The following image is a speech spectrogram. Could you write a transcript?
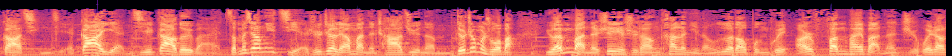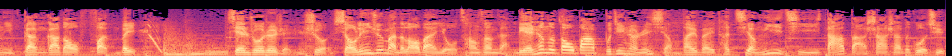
尬情节、尬演技、尬对白，怎么向你解释这两版的差距呢？就这么说吧，原版的深夜食堂看了你能饿到崩溃，而翻拍版呢只会让你尴尬到反胃。先说这人设，小林君版的老板有沧桑感，脸上的刀疤不禁让人想歪歪他讲义气、打打杀杀的过去。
